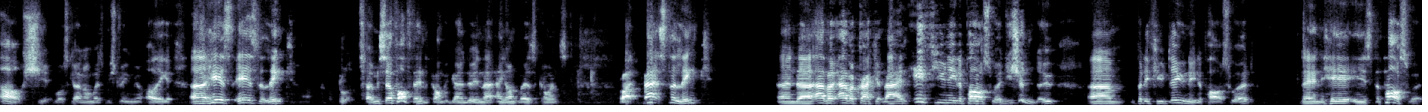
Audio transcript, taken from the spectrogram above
Oh shit, what's going on? Where's my stream? Oh, there you go. Uh, here's here's the link. Turn myself off then. Can't be going doing that. Hang on, where's the comments? Right, that's the link, and uh, have a have a crack at that. And if you need a password, you shouldn't do, um, but if you do need a password, then here is the password.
